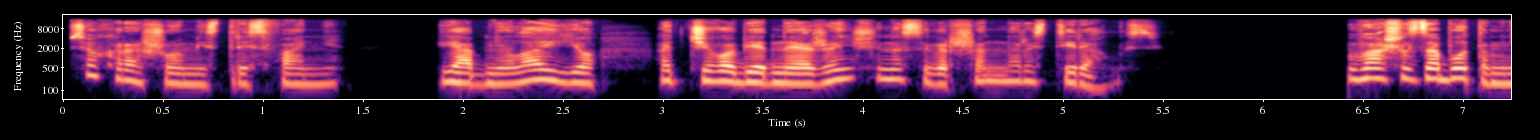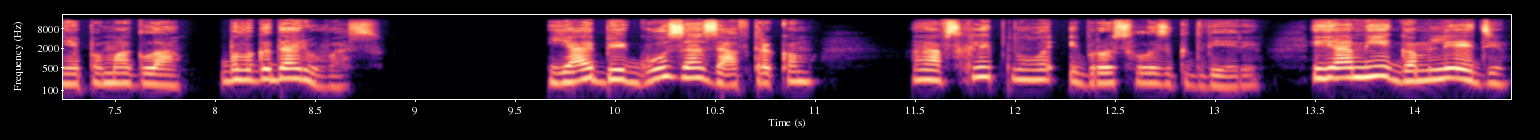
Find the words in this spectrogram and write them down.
Все хорошо, мистерис Фанни. Я обняла ее, отчего бедная женщина совершенно растерялась. Ваша забота мне помогла. Благодарю вас. Я бегу за завтраком. Она всхлипнула и бросилась к двери. Я мигом, леди.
